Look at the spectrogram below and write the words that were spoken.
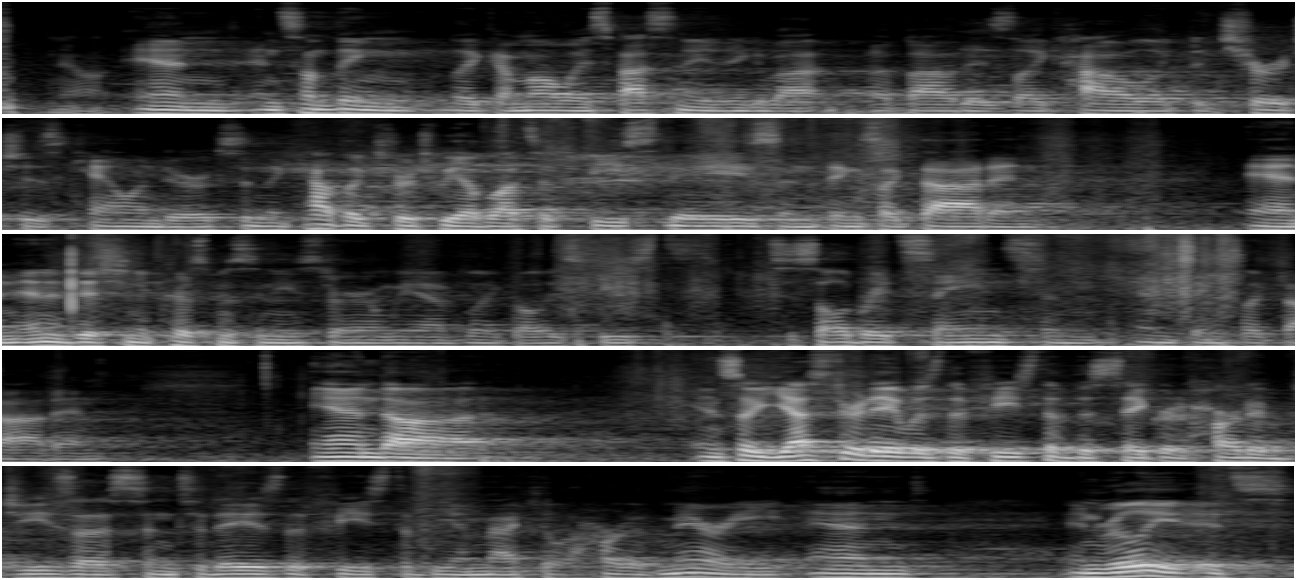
You know, and, and something like I'm always fascinated about, about is like how like the church's calendar, it's in the Catholic Church, we have lots of feast days and things like that. And, and in addition to Christmas and Easter, and we have like all these feasts to celebrate saints and, and things like that. And, and, uh, and so yesterday was the feast of the Sacred Heart of Jesus, and today is the feast of the Immaculate Heart of Mary. And and really, it's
